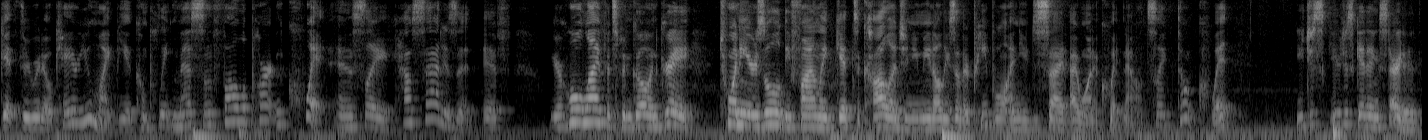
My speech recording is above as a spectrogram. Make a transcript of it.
get through it okay, or you might be a complete mess and fall apart and quit. And it's like, how sad is it if your whole life it's been going great? 20 years old, you finally get to college and you meet all these other people and you decide, I want to quit now. It's like, don't quit. You just, you're just getting started.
